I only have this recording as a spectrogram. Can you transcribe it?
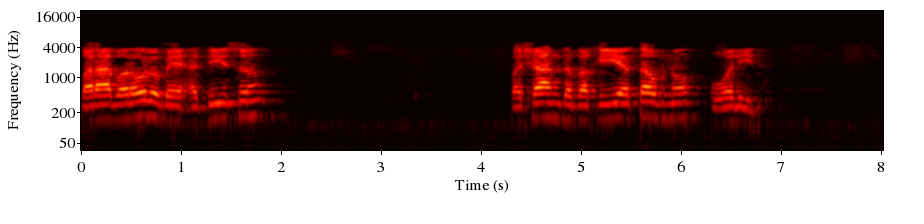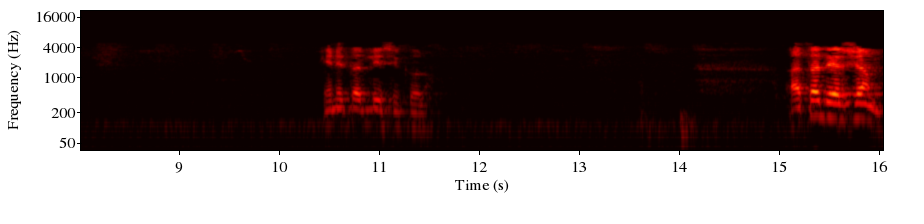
برابرولو به حدیث پشان د بقیه تبن ولید یعنی تدلیس کولو اته درشم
